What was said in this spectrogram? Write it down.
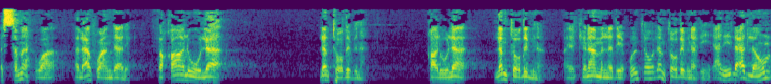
السماح والعفو عن ذلك. فقالوا لا. لم تغضبنا. قالوا لا لم تغضبنا. أي الكلام الذي قلته لم تغضبنا فيه. يعني لعلهم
